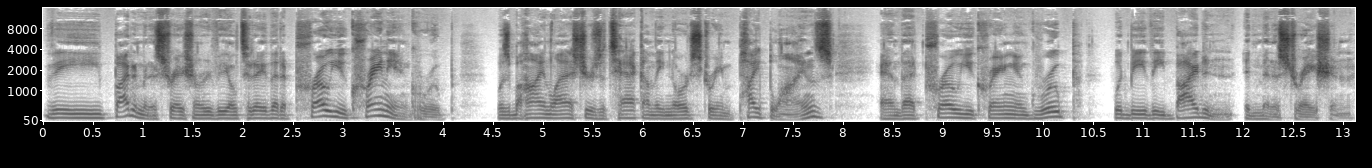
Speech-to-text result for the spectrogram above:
The Biden administration revealed today that a pro Ukrainian group was behind last year's attack on the Nord Stream pipelines, and that pro Ukrainian group would be the Biden administration.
